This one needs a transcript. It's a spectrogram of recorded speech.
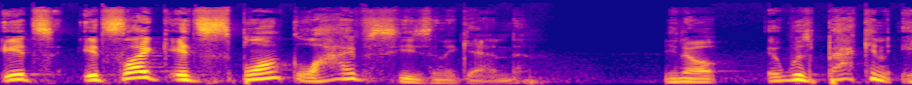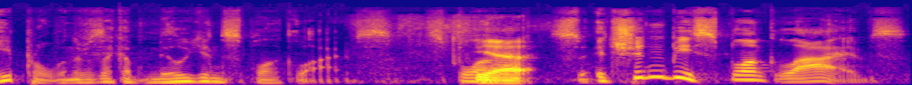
it's it's like it's Splunk live season again. You know, it was back in April when there was like a million Splunk lives. Splunk. Yeah. It shouldn't be Splunk lives.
